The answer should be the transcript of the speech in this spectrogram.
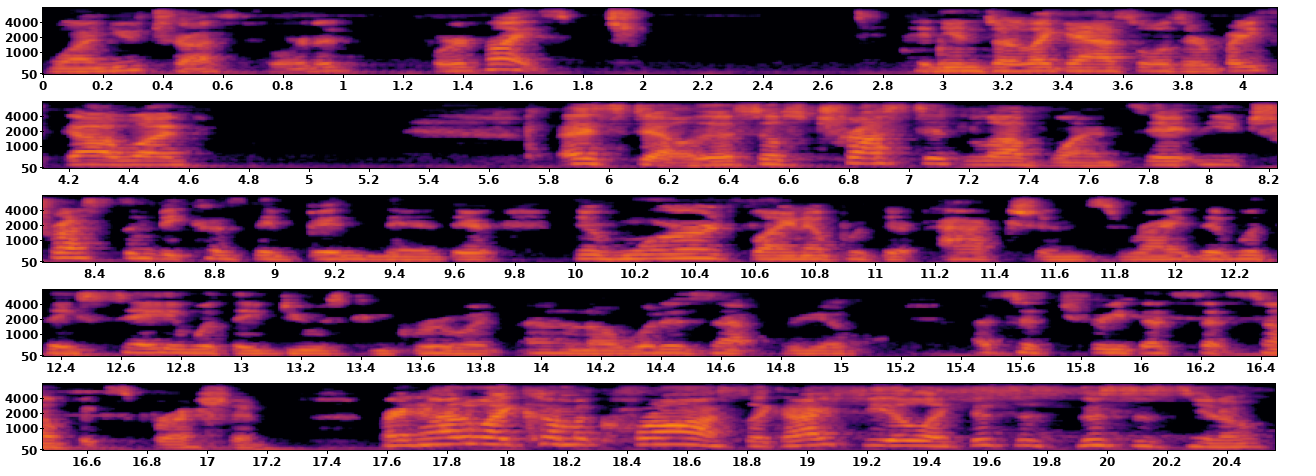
one you trust for, for advice. Opinions are like assholes. Everybody's got one. Still, there's those trusted loved ones. They're, you trust them because they've been there. Their their words line up with their actions, right? That what they say and what they do is congruent. I don't know. What is that for you? That's a treat. That's that self-expression, right? How do I come across? Like I feel like this is this is you know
